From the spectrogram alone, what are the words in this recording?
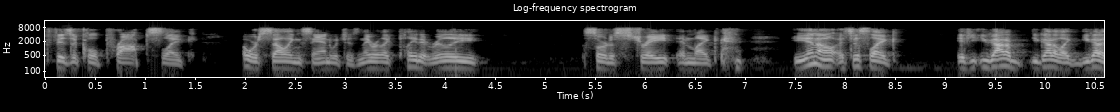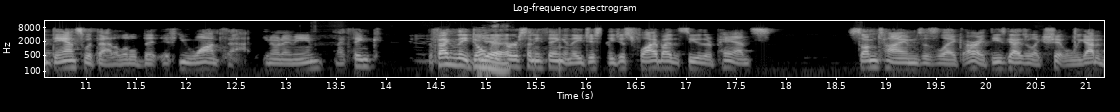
physical props like oh, we're selling sandwiches and they were like played it really sort of straight and like you know, it's just like if you, you gotta you gotta like you gotta dance with that a little bit if you want that. You know what I mean? And I think the fact that they don't Yeah. rehearse anything and they just they just fly by the seat of their pants sometimes is like, all right, these guys are like, shit. Well, we got to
